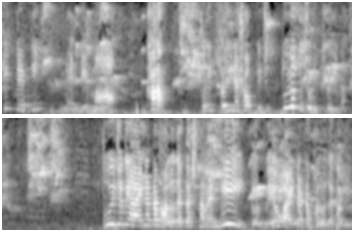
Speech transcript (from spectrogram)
ঠিক তেমনি ম্যান্ডির মা খারাপ, চরিত্রহীনা সবকিছু। তুইও তো চরিত্রহীনা। তুই যদি আয়নাটা ভালো দেখাস না ম্যান্ডি তোর মেয়েও আয়নাটা ভালো দেখাবে।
